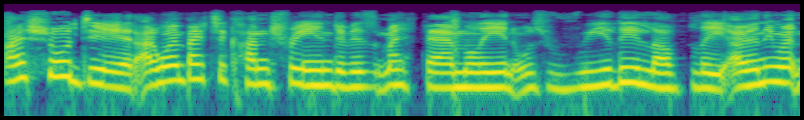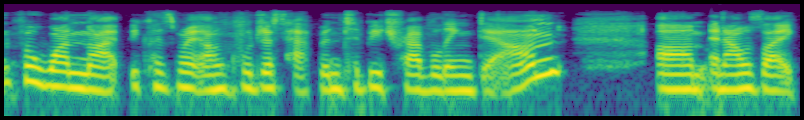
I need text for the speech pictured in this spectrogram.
I sure did. I went back to country and to visit my family, and it was really lovely. I only went for one night because my uncle just happened to be traveling down. Um, and I was like,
